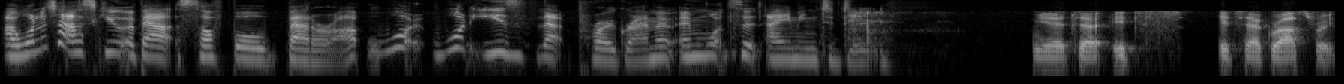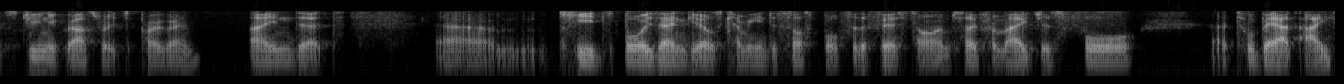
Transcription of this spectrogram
I wanted to ask you about softball batter up. What what is that program and what's it aiming to do? Yeah, it's a, it's it's our grassroots junior grassroots program aimed at um, kids, boys and girls coming into softball for the first time. So from ages four uh, to about eight.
